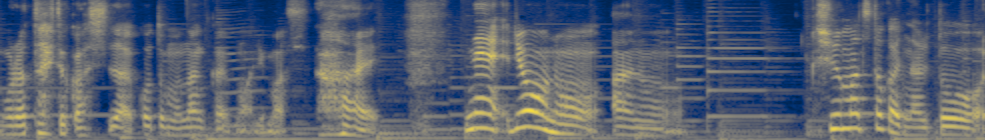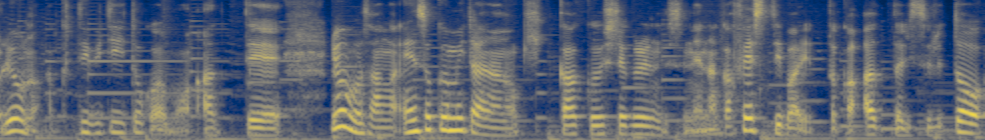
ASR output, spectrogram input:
もらったりとかしたことも何回もあります。はい。ね、寮の、あの、週末とかになると寮のアクティビティとかもあって寮母さんが遠足みたいなのを企画してくれるんですね。なんかフェスティバルとかあったりすると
